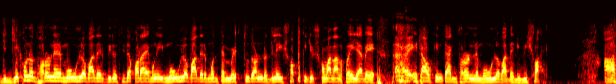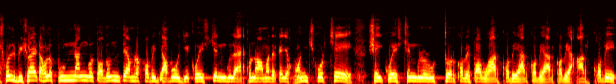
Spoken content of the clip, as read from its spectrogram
যে যে কোনো ধরনের মৌলবাদের বিরোধিতা করা এবং এই মৌলবাদের মধ্যে মৃত্যুদণ্ড দিলেই সব কিছুর সমাধান হয়ে যাবে, এটাও কিন্তু এক ধরনের মৌলবাদের বিষয়। আসল বিষয়টা হলো পূর্ণাঙ্গ তদন্তে আমরা কবে যাব, যে কোয়েশ্চেনগুলো এখনও আমাদের কাছে হঞ্চ করছে, সেই কোয়েশ্চেনগুলোর উত্তর কবে পাবো, আর কবে আর কবে আর কবে আর কবে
